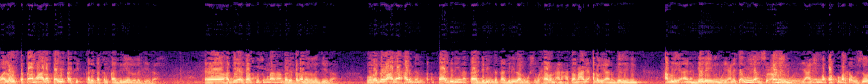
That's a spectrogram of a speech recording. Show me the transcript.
Waa low istaqaamu calى ariqati ariqat alqaadiriya loola jeedaa. Haddii ay saas ku sugnaadaan dariiqadana loola jeedaa. Wagadow calىa xardin qaadiriina qaadiriinta qaadiriyada waxyaaba man ataa macni caqliga aanu gelaynin caqliga aanan gelaynin wey. Yani tawiil aan soconayn wey. Yani in qofku marka uu soo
